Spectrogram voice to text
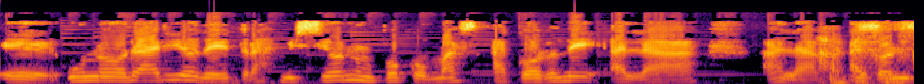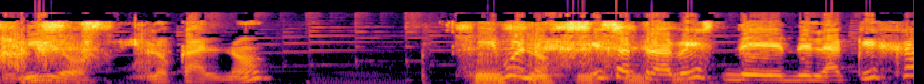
eh, un horario de transmisión un poco más acorde a la, a la al contenido local, ¿no? Y bueno, es a través de, la queja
